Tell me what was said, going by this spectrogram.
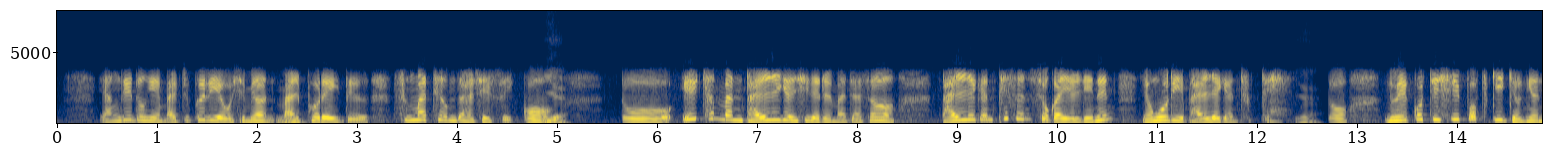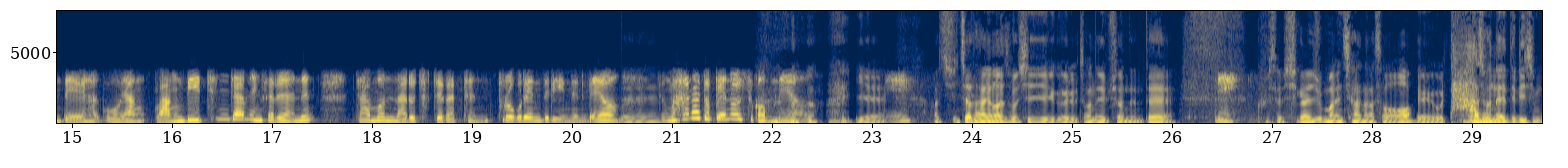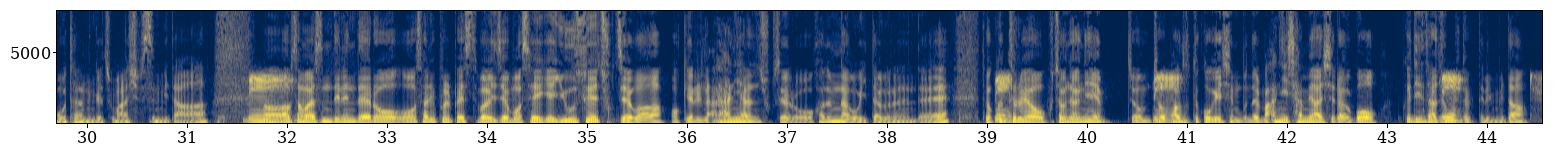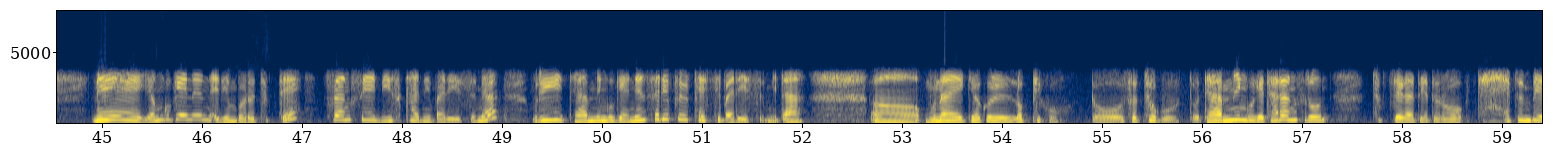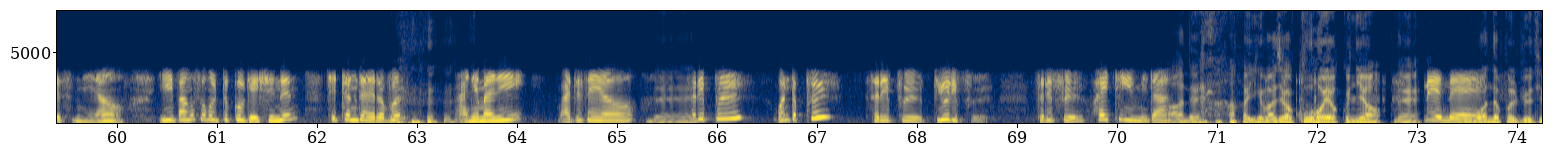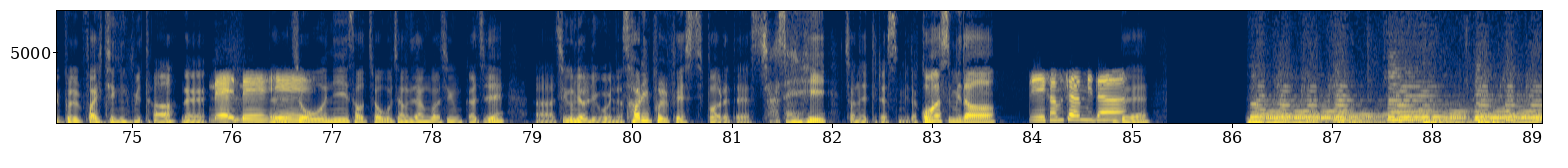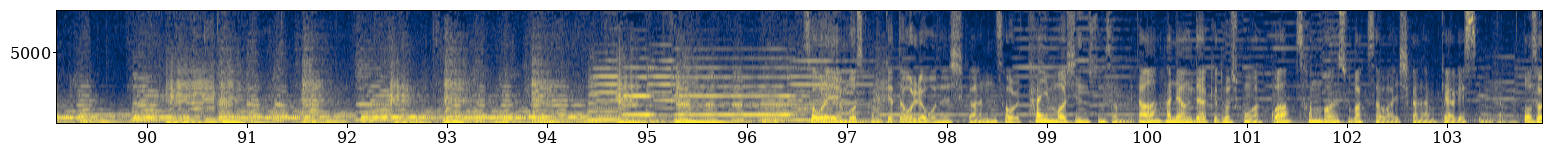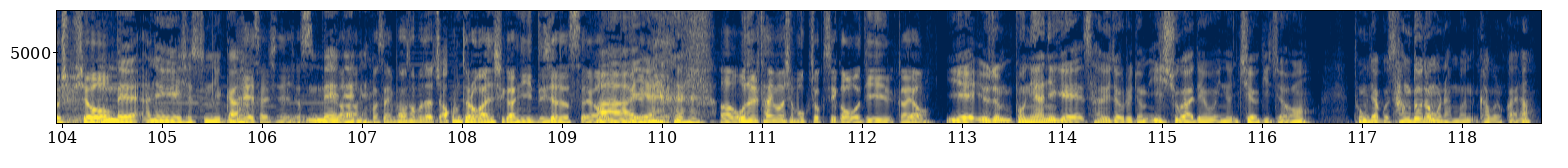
양재동의 말죽거리에 오시면 말 퍼레이드 승마 체험도 하실 수 있고 예. 또 1천만 반려견 시대를 맞아서 반려견 패션쇼가 열리는 영오리 반려견 축제 예. 또 누에 꽃이 실뽑기 경연대회하고 양, 왕비 친잠 행사를 하는 잠원 나루 축제 같은 프로그램들이 있는데요. 네. 정말 하나도 빼놓을 수가 없네요. 예. 네. 아, 진짜 다양한 소식을 전해주셨는데, 네. 글쎄요, 시간이 좀 많지 않아서, 예, 이걸 다 전해드리지 못하는 게 좀 아쉽습니다. 네. 어, 앞서 말씀드린 대로, 어, 서리풀 페스티벌 이제 뭐 세계 유수의 축제와 어깨를 나란히 하는 축제로 거듭나고 있다 그러는데, 저 네. 끝으로요, 구청장님, 좀저 네. 방송 듣고 계신 분들 많이 참여하시라고 끝인사 좀 네. 부탁드립니다. 네, 영국에는 에딘버러 축제, 프랑스의 니스 카니발이 있으면 우리 대한민국에는 서리풀 페스티벌이 있습니다. 어, 문화의 격을 높이고 또 서초구 또 대한민국의 자랑스러운 축제가 되도록 잘 준비했으니요. 이 방송을 듣고 계시는 시청자 여러분 많이 많이 와주세요. 네. 서리풀 wonderful, 서리풀 beautiful, 서리풀 화이팅입니다. 아, 네. 이게 마지막 구호였군요. 네. 네네. wonderful beautiful 파이팅입니다. 네. 네, 네, 네, 예. 조은희 서초구청장과 지금까지 아, 지금 열리고 있는 서리풀 페스티벌에 대해서 자세히 전해드렸습니다. 고맙습니다. 네, 감사합니다. 네. 서울의 옛 모습 함께 떠올려보는 시간 서울 타임머신 순서입니다. 한양대학교 도시공학과 선건수 박사와 이 시간 함께 하겠습니다. 어서 오십시오. 네, 안녕히 계셨습니까? 네, 잘 지내셨습니까? 네네네. 박사님 평소보다 조금 들어간 시간이 늦어졌어요. 아, 예. 어, 오늘 타임머신 목적지가 어디일까요? 예, 요즘 본의 아니게 사회적으로 좀 이슈가 되고 있는 지역이죠. 동작구 상도동을 한번 가볼까요?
